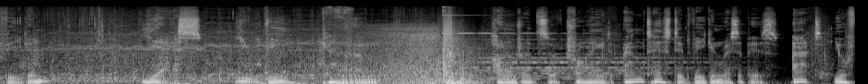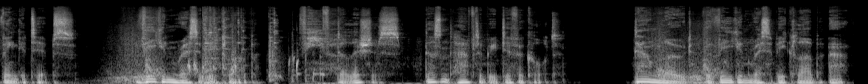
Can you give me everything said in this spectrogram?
vegan? Yes, you can. Hundreds of tried and tested vegan recipes at your fingertips. Vegan Recipe Club. Delicious doesn't have to be difficult. Download the Vegan Recipe Club app.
